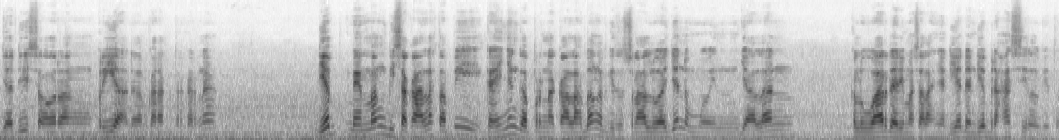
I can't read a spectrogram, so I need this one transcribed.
jadi seorang pria dalam karakter. Karena dia memang bisa kalah tapi kayaknya nggak pernah kalah banget gitu. Selalu aja nemuin jalan keluar dari masalahnya dia dan dia berhasil gitu.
